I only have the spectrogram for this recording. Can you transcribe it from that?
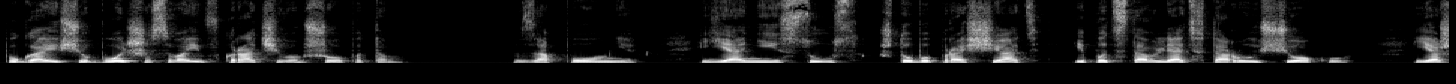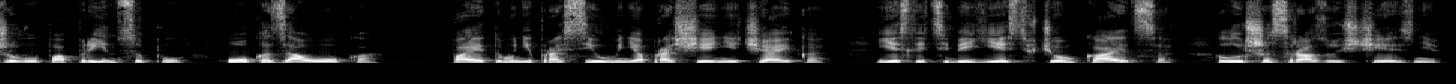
пугая еще больше своим вкрадчивым шепотом. «Запомни, я не Иисус, чтобы прощать и подставлять вторую щеку. Я живу по принципу «око за око», поэтому не проси у меня прощения, Чайка. Если тебе есть в чем каяться, лучше сразу исчезни.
